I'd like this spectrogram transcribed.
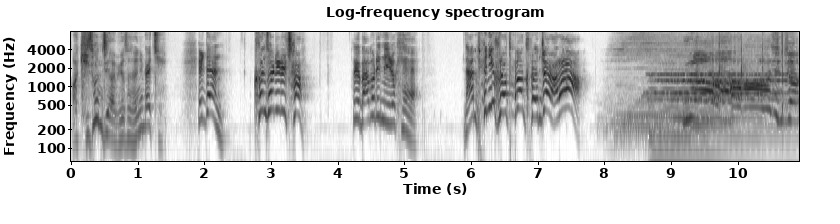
아, 기선제압이요, 사장님? 그렇지. 일단 큰 소리를 쳐. 그리고 마무리는 이렇게 해. 남편이 그렇다면 그런 줄 알아. 우와, 진짜.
